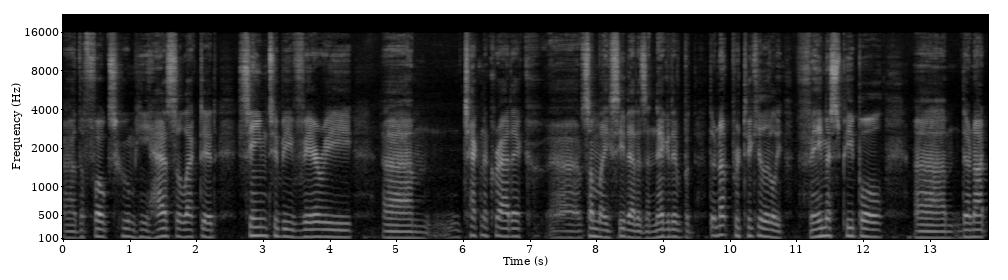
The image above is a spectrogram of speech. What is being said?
Uh, the folks whom he has selected seem to be very um, technocratic. Uh, some may see that as a negative, but they're not particularly famous people. Um, they're not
